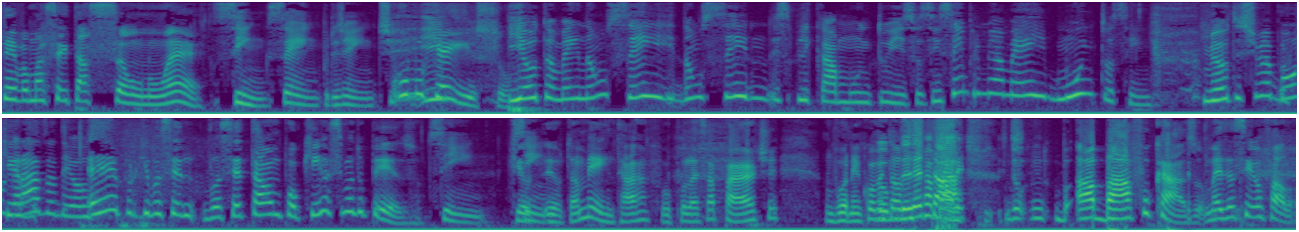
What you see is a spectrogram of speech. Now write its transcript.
teve uma aceitação, não é? Sim, sempre, gente. Como E- que é isso? E eu também não sei, não sei explicar muito isso, assim. Sempre me amei muito, assim. Minha autoestima é boa, Porque- graças a Deus. É, porque você, você tá um pouquinho acima do peso. Sim, Que eu, sim. eu também, tá? Vou pular essa parte. Não vou nem comentar Vamos os detalhes. Do- abafa o caso. Mas assim, eu falo.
